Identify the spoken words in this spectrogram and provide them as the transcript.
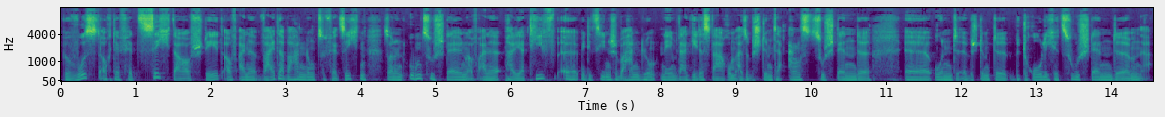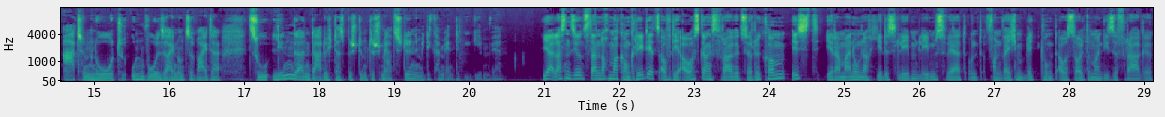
bewusst auch der Verzicht darauf steht, auf eine Weiterbehandlung zu verzichten, sondern umzustellen auf eine palliativmedizinische Behandlung. Nee, da geht es darum, also bestimmte Angstzustände äh, und äh, bestimmte bedrohliche Zustände, Atemnot, Unwohlsein und so weiter zu lindern, dadurch, dass bestimmte schmerzstillende Medikamente gegeben werden. Ja, lassen Sie uns dann nochmal konkret jetzt auf die Ausgangsfrage zurückkommen. Ist Ihrer Meinung nach jedes Leben lebenswert und von welchem Blickpunkt aus sollte man diese Frage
